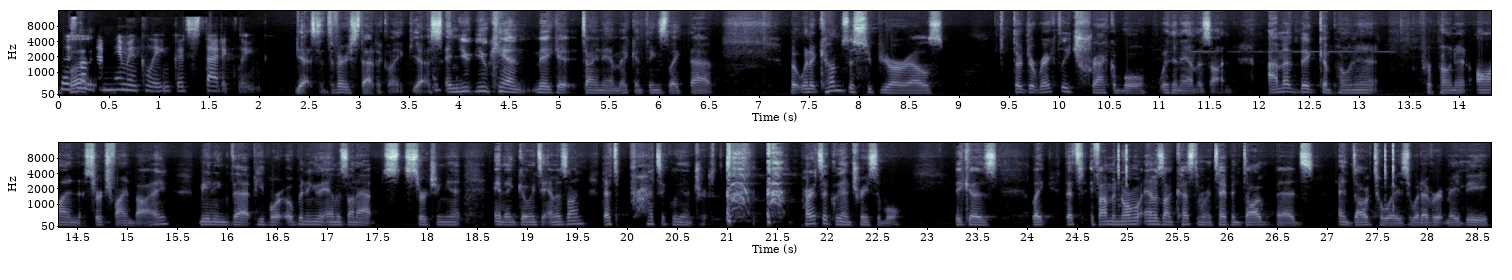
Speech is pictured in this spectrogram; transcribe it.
So it's but, not a dynamic link, it's static link. Yes, it's a very static link. Yes. And you, you can make it dynamic and things like that. But when it comes to super URLs, they're directly trackable within Amazon. I'm a big component proponent on search find buy, meaning that people are opening the Amazon app, searching it, and then going to Amazon. That's practically untraceable. practically untraceable because like that's if I'm a normal Amazon customer and type in dog beds and dog toys, whatever it may be,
